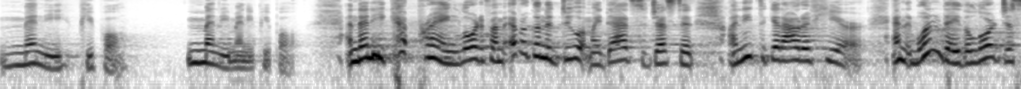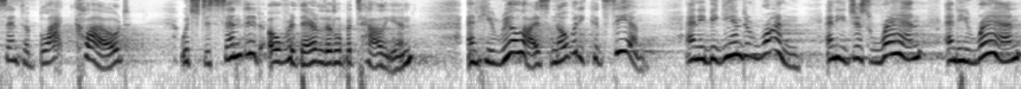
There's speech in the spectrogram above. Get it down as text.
many people many, many people. And then he kept praying, Lord, if I'm ever going to do what my dad suggested, I need to get out of here. And one day the Lord just sent a black cloud which descended over their little battalion, and he realized nobody could see him. And he began to run, and he just ran, and he ran,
